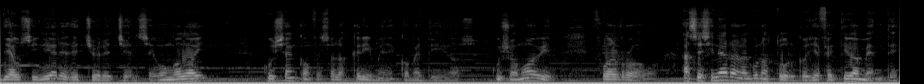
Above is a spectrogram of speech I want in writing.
de auxiliares de Chorechel. Según Godoy, Cuyán confesó los crímenes cometidos, cuyo móvil fue el robo Asesinaron a algunos turcos y efectivamente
